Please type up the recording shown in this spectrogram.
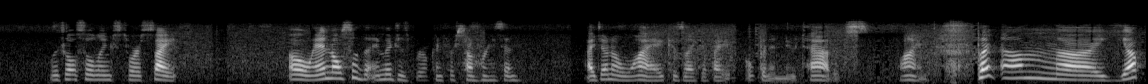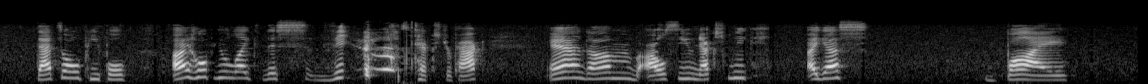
which also links to our site. Oh, and also the image is broken for some reason. I don't know why, because, like, if I open a new tab, it's fine. But, um, uh, yep, that's all, people. I hope you like this texture pack. And, um, I'll see you next week, I guess. Bye.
